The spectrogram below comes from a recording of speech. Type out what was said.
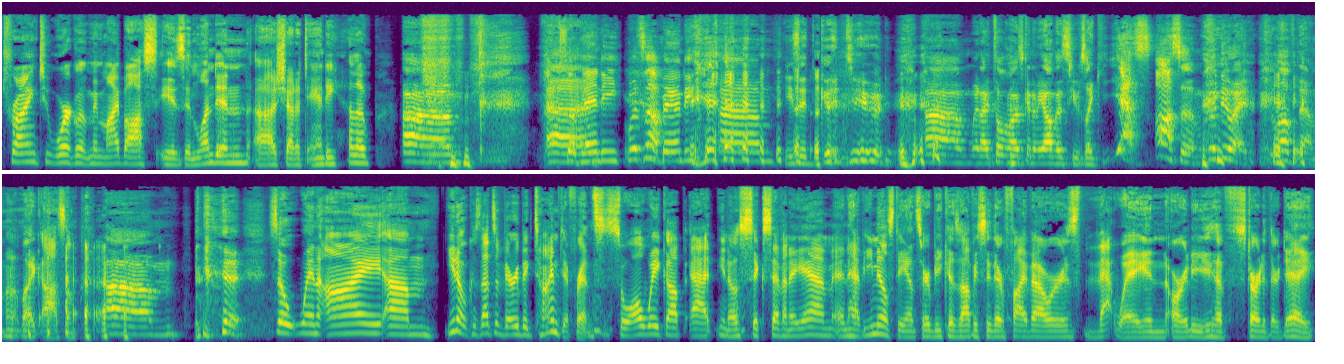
trying to work with, I mean, my boss is in London. Uh, shout out to Andy. Hello. Um, What's up, uh, Andy? What's up, Andy? Um, he's a good dude. Um, when I told him I was going to be on this, he was like, "Yes, awesome, go do it. Love them." I'm like, "Awesome." Um, so when I, um, you know, because that's a very big time difference. So I'll wake up at you know six, seven a.m. and have emails to answer because obviously they're five hours that way and already have started their day.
